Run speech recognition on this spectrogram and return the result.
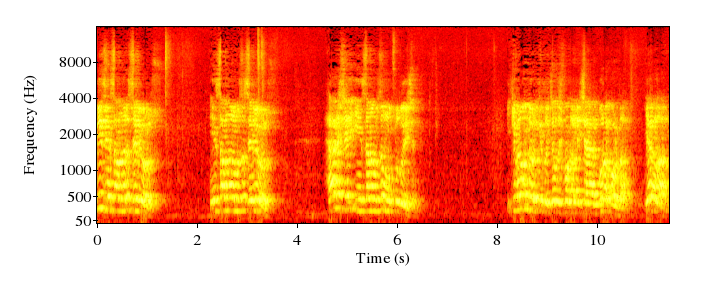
biz insanları seviyoruz. İnsanlarımızı seviyoruz. Her şey insanımızın mutluluğu için. 2014 yılı çalışmalarını içeren bu raporda yer alan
